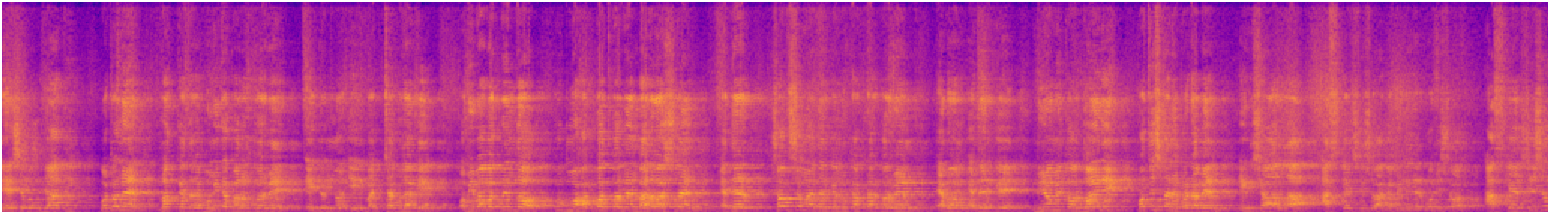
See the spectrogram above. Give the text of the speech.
দেশ এবং জাতি গঠনের লক্ষ্যে তারা ভূমিকা পালন করবে। এই জন্য এই বাচ্চাগুলাকে অভিভাবক বৃন্দ খুব মহব্বত করবেন, ভালোবাসবেন। এদের সব সময় এদেরকে লুক আফটার করবেন এবং এদেরকে নিয়মিত দৈনিক প্রতিষ্ঠানে পাঠাবেন। ইনশাআল্লাহ আজকের শিশু আগামী দিনের ভবিষ্যৎ। আজকের শিশু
